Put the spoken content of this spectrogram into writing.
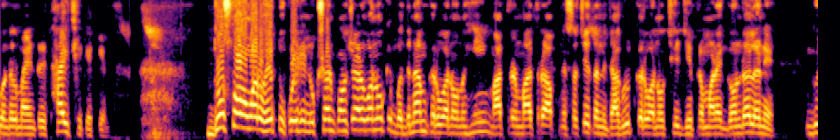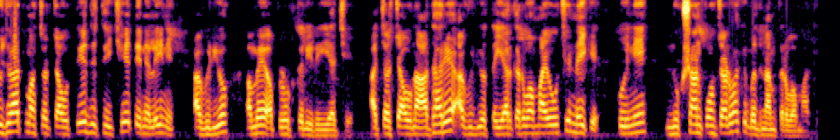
ગોંડલમાં એન્ટ્રી થાય છે કે કેમ. દોસ્તો, અમારો હેતુ કોઈને નુકસાન પહોંચાડવાનો કે બદનામ કરવાનો નહીં, માત્ર માત્ર આપને સચેત અને જાગૃત કરવાનો છે. જે પ્રમાણે ગોંડલ અને ગુજરાતમાં ચર્ચાઓ તેજ થઈ છે તેને લઈને આ વીડિયો અમે અપલોડ કરી રહ્યા છીએ. આ ચર્ચાઓના આધારે આ વીડિયો તૈયાર કરવામાં આવ્યો છે. નહીં કે કોઈને નુકસાન પહોંચાડવા કે બદનામ કરવા માટે.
